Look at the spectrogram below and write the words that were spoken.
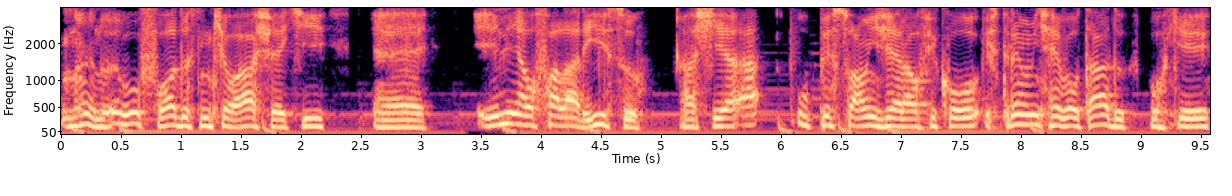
Mano, o foda, assim, que eu acho é que é, ele, ao falar isso, acho que a, o pessoal em geral ficou extremamente revoltado, porque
